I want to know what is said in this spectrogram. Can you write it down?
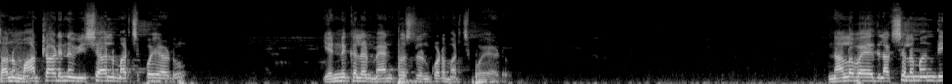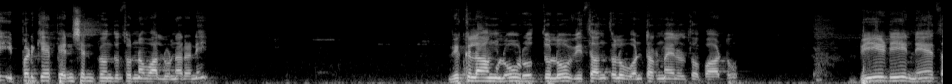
తను మాట్లాడిన విషయాలు మర్చిపోయాడు. ఎన్నికల మేనిఫెస్టోలను కూడా మర్చిపోయాడు. నలభై ఐదు లక్షల మంది ఇప్పటికే పెన్షన్ పొందుతున్న వాళ్ళు ఉన్నారని వికలాంగులు వృద్ధులు వితంతులు ఒంటరి మహిళలతో పాటు బీడీ నేత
